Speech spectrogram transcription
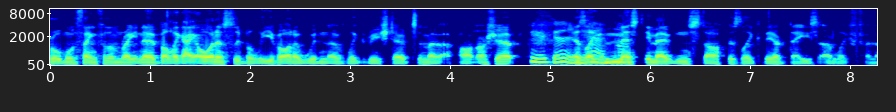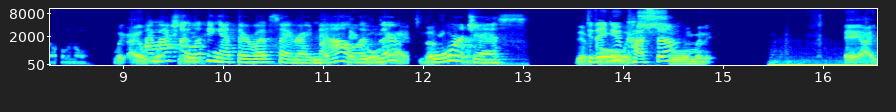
promo thing for them right now, but like I honestly believe it, or I wouldn't have like reached out to them out of partnership. You're good. Is like yeah. Misty Mountain stuff is like their dice are like phenomenal. Like I I'm actually literally- looking at their website right now. kept and going They're back to their- gorgeous. Do they got, do like, custom? So many. Eh, I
